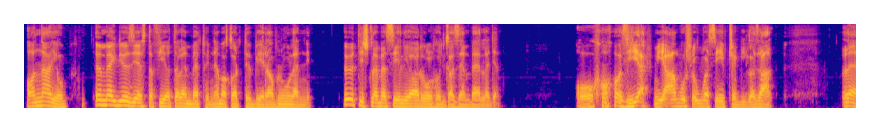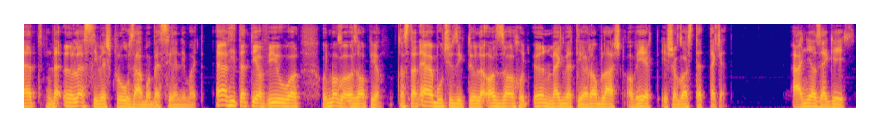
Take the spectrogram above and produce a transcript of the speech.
Annál jobb. Ön meggyőzi ezt a fiatalembert, hogy nem akar többé rabló lenni. Őt is lebeszéli arról, hogy gazember legyen. Ó, oh, az ilyesmi ámosokba szép csak igazán. Lehet, de ön lesz szíves prózába beszélni majd. Elhiteti a fiúval, hogy maga az apja, aztán elbúcsúzik tőle azzal, hogy ön megveti a rablást, a vért és a gaztetteket. Ányi az egész?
